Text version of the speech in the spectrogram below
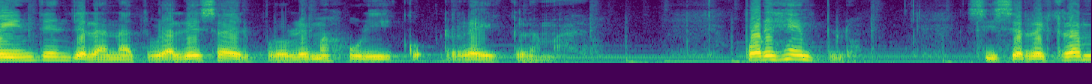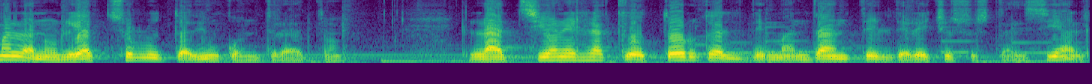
penden de la naturaleza del problema jurídico reclamado. Por ejemplo, si se reclama la nulidad absoluta de un contrato, la acción es la que otorga al demandante el derecho sustancial.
